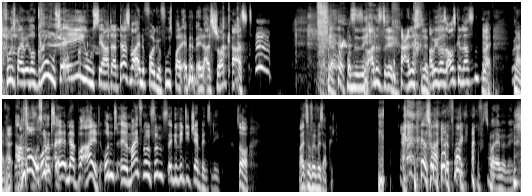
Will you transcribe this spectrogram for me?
Fußball mit so große Erregungstheater. Das war eine Folge Fußball MML als Shortcast. Ja, also So, alles drin. alles drin. Habe ich was ausgelassen? Ja. Nein. Äh, Ach so, und, äh, na, halt, und äh, Mainz 05 äh, gewinnt die Champions League. So, Mainz 05 ist abgestiegen. das war eine Folge. Fußball MMA.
